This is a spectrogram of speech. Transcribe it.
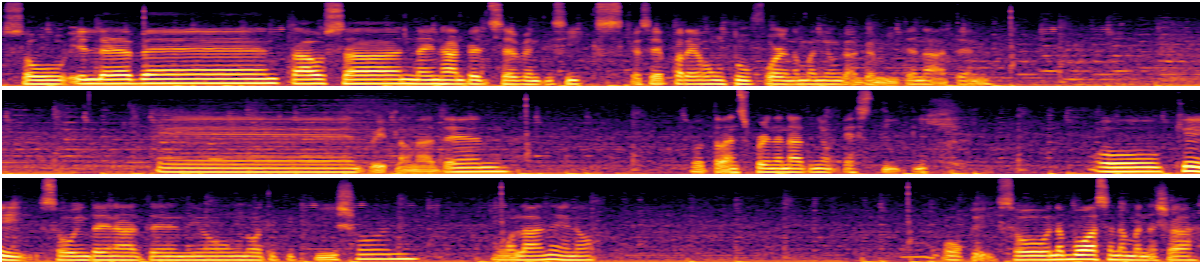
so 11,976 kasi parehong 24 naman yung gagamitin natin And wait lang natin. So transfer na natin yung STT. Okay, so hintayin natin yung notification. Wala na eh, no? Okay, so nabawasan naman na siya.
